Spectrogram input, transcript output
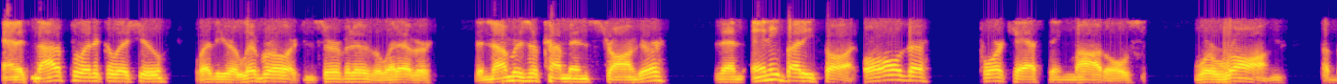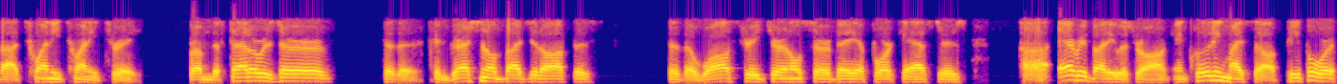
And it's not a political issue, whether you're a liberal or conservative or whatever. The numbers have come in stronger than anybody thought. All the forecasting models were wrong about 2023, from the Federal Reserve to the Congressional Budget Office to the Wall Street Journal survey of forecasters. Uh, everybody was wrong, including myself. People were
